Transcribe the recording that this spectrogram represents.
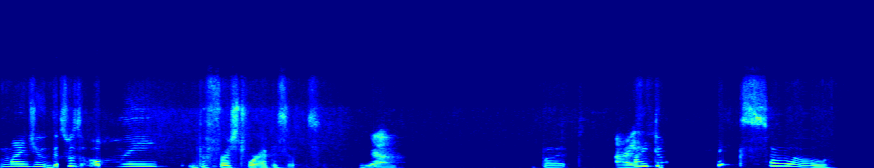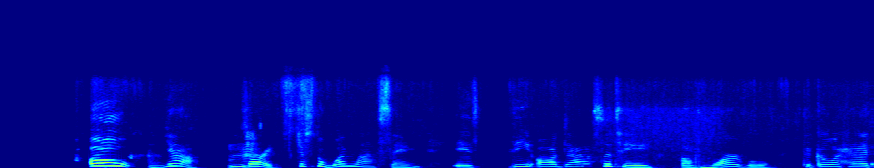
mind you this was only the first four episodes yeah. but I, I don't think so. Oh, yeah. mhm. Sorry. Just the one last thing is the audacity of Marvel to go ahead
